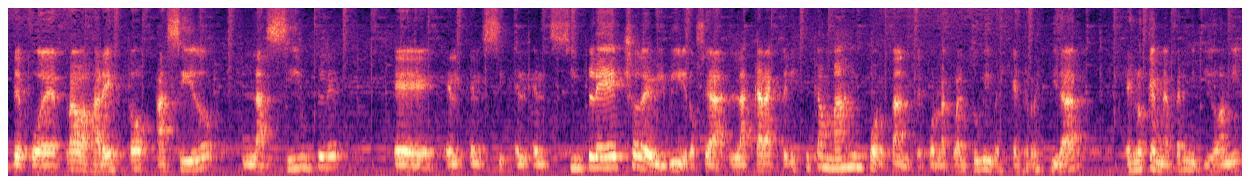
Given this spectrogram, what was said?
de poder trabajar esto ha sido la simple, eh, el, el, el, simple hecho de vivir. O sea, la característica más importante por la cual tú vives, que es respirar, es lo que me ha permitido a mí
